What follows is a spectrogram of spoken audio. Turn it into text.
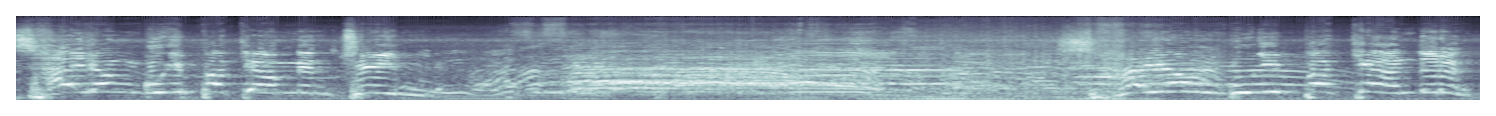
사형 무기밖에 없는 죄입니다. 사형 무기밖에 안 되는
